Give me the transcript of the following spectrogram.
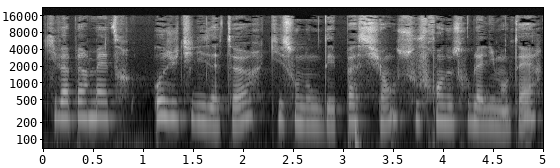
qui va permettre aux utilisateurs, qui sont donc des patients souffrant de troubles alimentaires,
